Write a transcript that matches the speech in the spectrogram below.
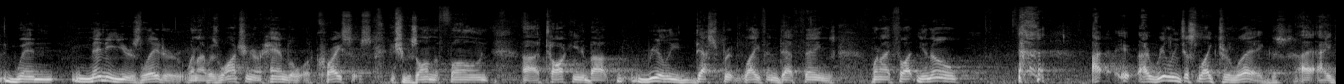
when, many years later, when I was watching her handle a crisis, and she was on the phone uh, talking about really desperate life and death things when I thought, you know, I, I, really just liked her legs. I, I,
